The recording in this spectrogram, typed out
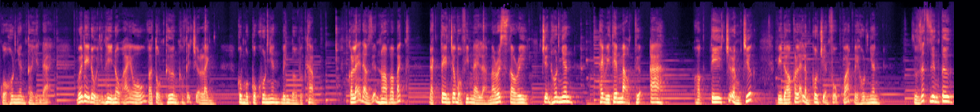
của hôn nhân thời hiện đại với đầy đủ những hỉ nộ ái ố và tổn thương không thể chữa lành của một cuộc hôn nhân bên bờ vực thẳm. Có lẽ đạo diễn Noah Baumbach đặt tên cho bộ phim này là Marriage Story, chuyện hôn nhân thay vì thêm mạo từ A hoặc T chữ đằng trước vì đó có lẽ là một câu chuyện phổ quát về hôn nhân. Dù rất riêng tư,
